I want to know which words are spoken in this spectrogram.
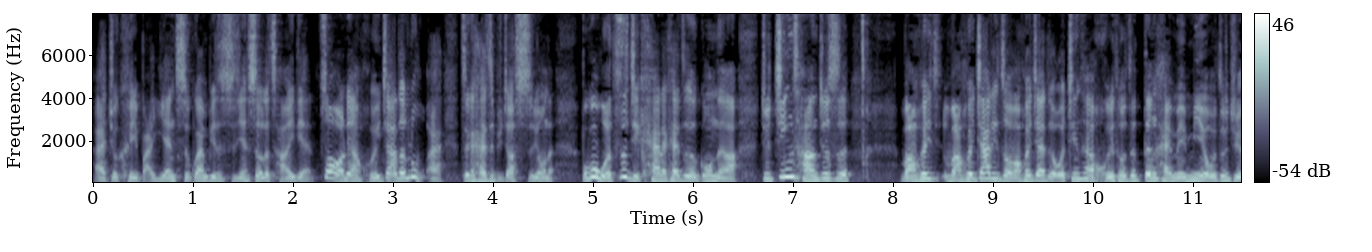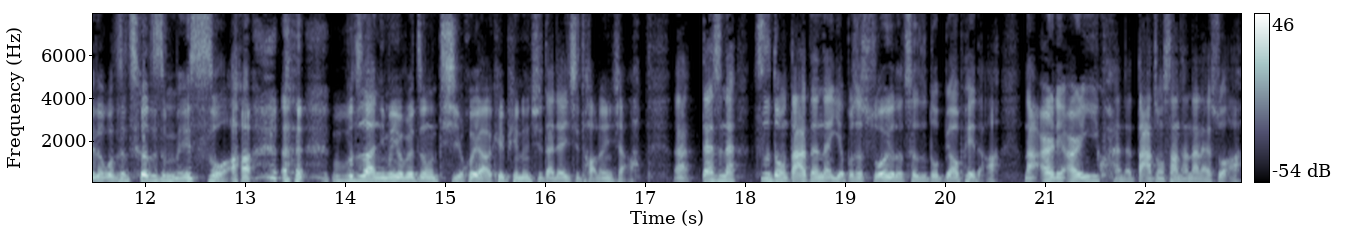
哎，就可以把延迟关闭的时间设的长一点，照亮回家的路，哎，这个还是比较实用的。不过我自己开了开这个功能啊，就经常就是。往回往回家里走，往回家里走，我经常回头，这灯还没灭，我就觉得我这车子是没锁啊。不知道你们有没有这种体会啊？可以评论区大家一起讨论一下啊。那但是呢，自动大灯呢，也不是所有的车子都标配的啊。拿二零二一款的大众桑塔纳来说啊，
